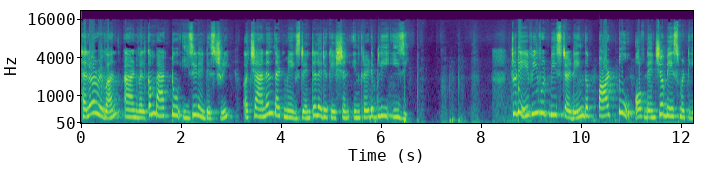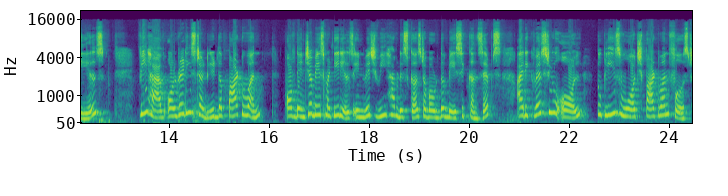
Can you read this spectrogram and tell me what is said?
Hello everyone and welcome back to Easy Dentistry, a channel that makes dental education incredibly easy. Today we would be studying the part 2 of denture based materials. We have already studied the part 1 of denture based materials in which we have discussed about the basic concepts. I request you all to please watch part 1 first,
